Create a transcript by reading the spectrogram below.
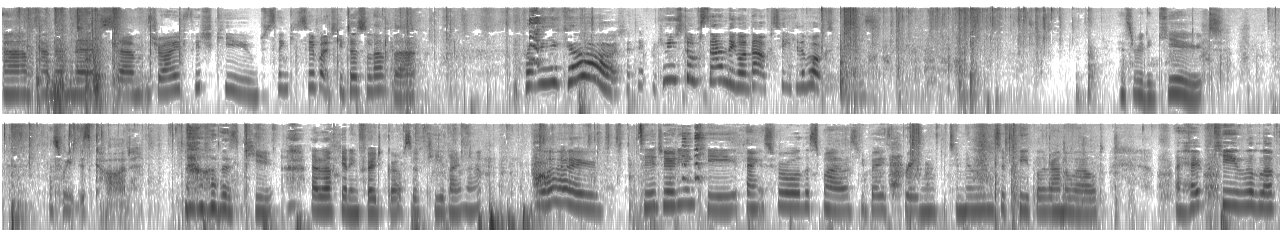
Um, and then there's um, dried fish cubes. Thank you so much. He does love that. Oh my gosh! Can you stop standing on that particular box, please? It's really cute. Let's read this card. Oh, that's cute. I love getting photographs of Key like that. Whoa! Dear Jodie and Key, thanks for all the smiles you both bring to millions of people around the world. I hope Key will love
